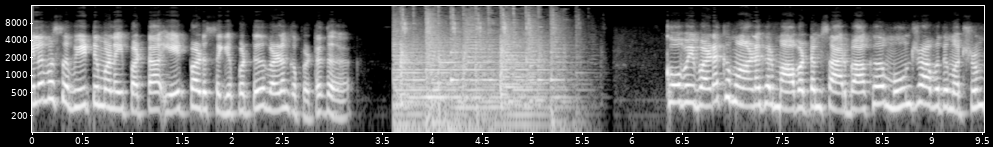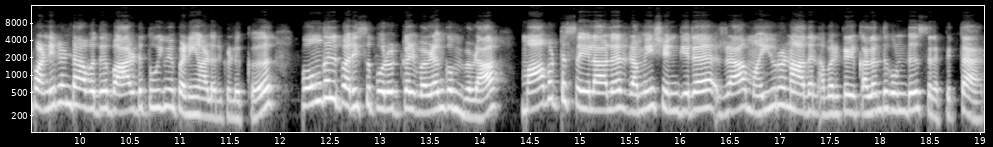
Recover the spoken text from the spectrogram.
இலவச வீட்டுமனை பட்டா ஏற்பாடு செய்யப்பட்டு வழங்கப்பட்டது. கோவை வடக்கு மாநகர் மாவட்டம் சார்பாக மூன்றாவது மற்றும் பன்னிரெண்டாவது வார்டு தூய்மை பணியாளர்களுக்கு பொங்கல் பரிசு பொருட்கள் வழங்கும் விழா மாவட்ட செயலாளர் ரமேஷ் என்கிற ரா. மயூரநாதன் அவர்கள் கலந்து கொண்டு சிறப்பித்தார்.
